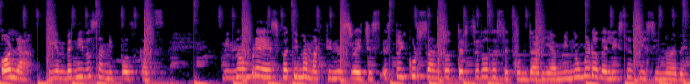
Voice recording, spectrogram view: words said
Hola, bienvenidos a mi podcast. Mi nombre es Fátima Martínez Reyes. Estoy cursando tercero de secundaria. Mi número de lista es 19.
